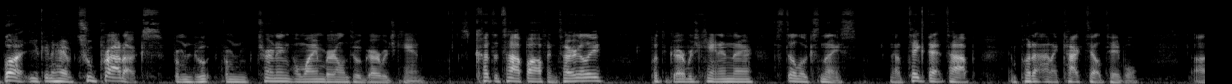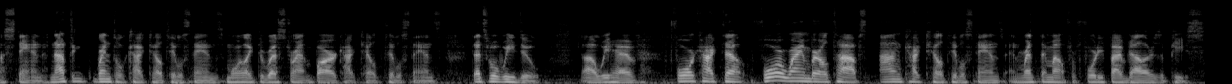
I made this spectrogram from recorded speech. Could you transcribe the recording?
but you can have two products from, from turning a wine barrel into a garbage can. Just cut the top off entirely, put the garbage can in there, still looks nice. Now take that top and put it on a cocktail table uh, stand, not the rental cocktail table stands, more like the restaurant bar cocktail table stands. That's what we do. Uh, we have four cocktail, four wine barrel tops on cocktail table stands and rent them out for $45 a piece.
